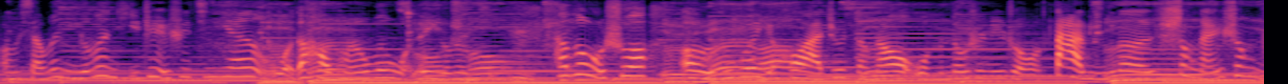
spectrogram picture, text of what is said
嗯、想问你一个问题，这也是今天我的好朋友问我的一个问题。嗯他问我说，呃，如果以后啊，就是等到我们都是那种大龄的剩男剩女，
